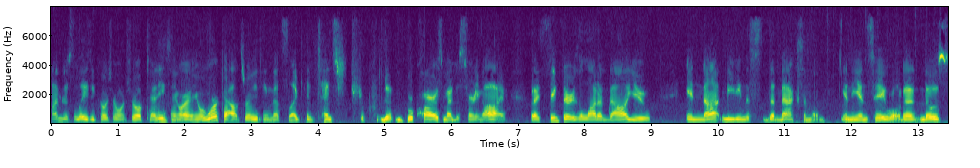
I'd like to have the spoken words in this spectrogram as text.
I'm just a lazy coach. I won't show up to anything or any workouts or anything that's like intense that requires my discerning eye. But I think there is a lot of value in not meeting the the maximum in the NCAA world, and those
